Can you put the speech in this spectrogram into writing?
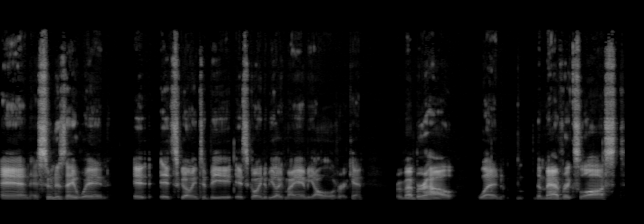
and as soon as they win, it it's going to be it's going to be like Miami all over again. Remember how when the Mavericks lost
